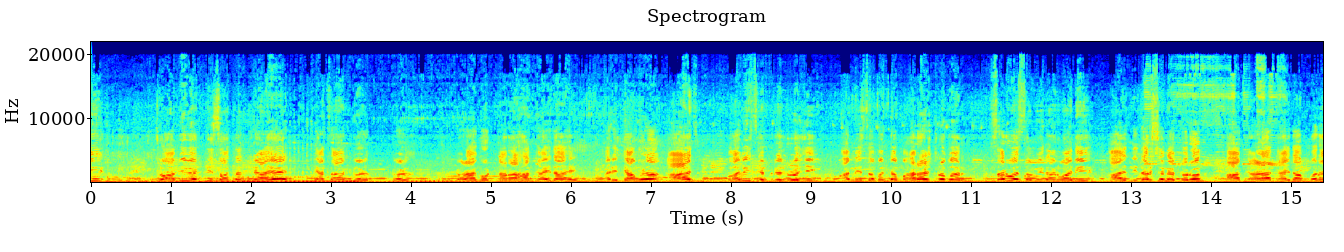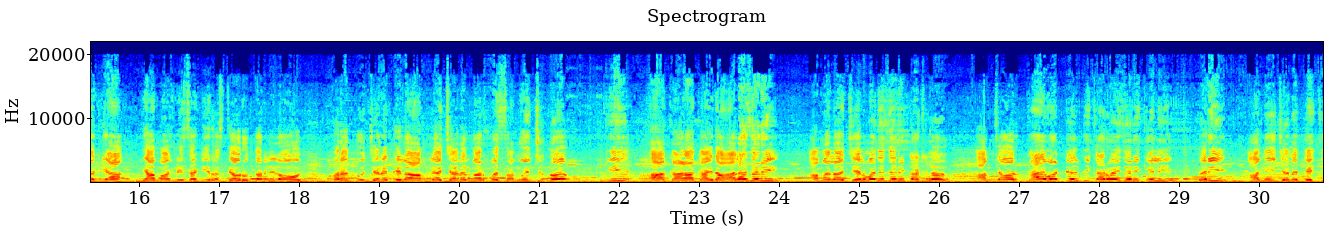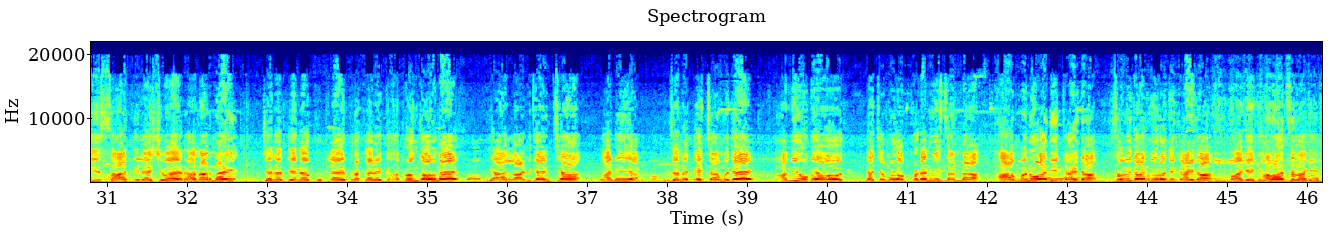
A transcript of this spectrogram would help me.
जो अभिव्यक्ती स्वातंत्र्य आहे त्याचा गळ गळ गळा घोटणारा हा कायदा आहे. आणि त्यामुळं आज बावीस एप्रिल रोजी आम्ही संबंध महाराष्ट्रभर सर्व संविधानवादी आज निदर्शनं करून हा काळा कायदा परत द्या या मागणीसाठी रस्त्यावर उतरलेलो आहोत. परंतु जनतेला आपल्या चॅनल मार्फत सांगू इच्छितो की हा काळा कायदा आला जरी आम्हाला जेलमध्ये जरी टाकलं आमच्यावर काय वाटेल ती कारवाई जरी केली तरी आम्ही जनतेची साथ दिल्याशिवाय राहणार नाही. जनतेनं कुठल्याही प्रकारे घाबरून जाऊ नये. या लांडग्यांच्या आणि जनतेच्या मध्ये आम्ही उभे आहोत. त्याच्यामुळं फडणवीसांना हा मनुवादी कायदा संविधान विरोधी कायदा मागे घ्यावाच लागेल.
